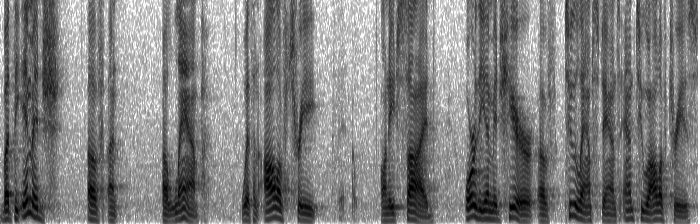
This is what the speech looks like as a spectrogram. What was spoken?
But the image of an, a lamp with an olive tree on each side, or the image here of two lampstands and two olive trees,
